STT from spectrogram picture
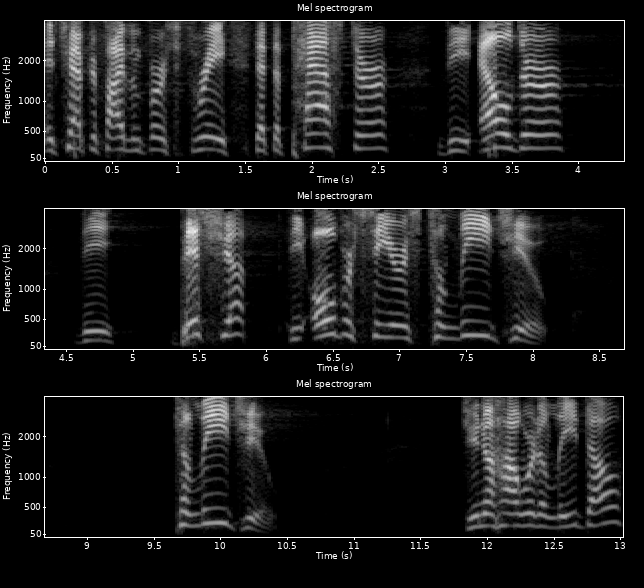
in chapter 5 and verse 3 that the pastor, the elder, the bishop, the overseer is to lead you. To lead you. Do you know how we're to lead, though?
